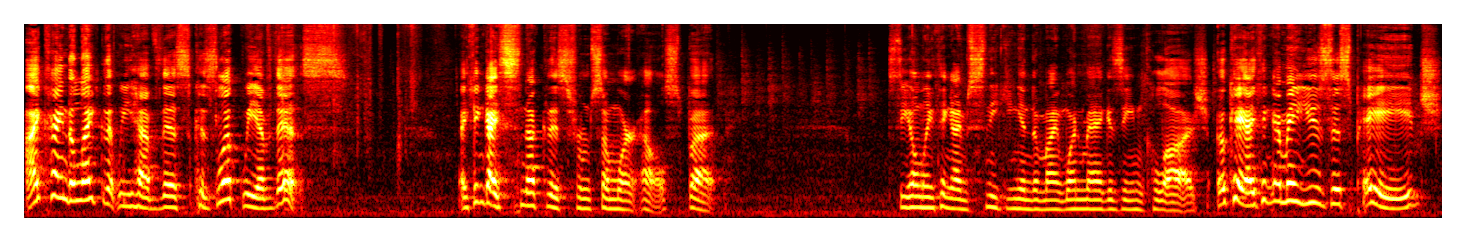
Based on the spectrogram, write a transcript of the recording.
I kind of like that we have this cuz look, we have this. I think I snuck this from somewhere else, but it's the only thing I'm sneaking into my one magazine collage. Okay, I think I may use this page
